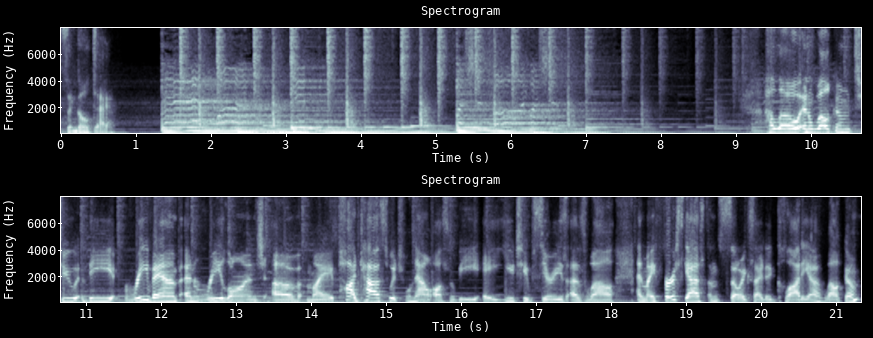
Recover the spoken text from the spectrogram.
single day. Hello, and welcome to the revamp and relaunch of my podcast, which will now also be a YouTube series as well. And my first guest, I'm so excited, Claudia. Welcome.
